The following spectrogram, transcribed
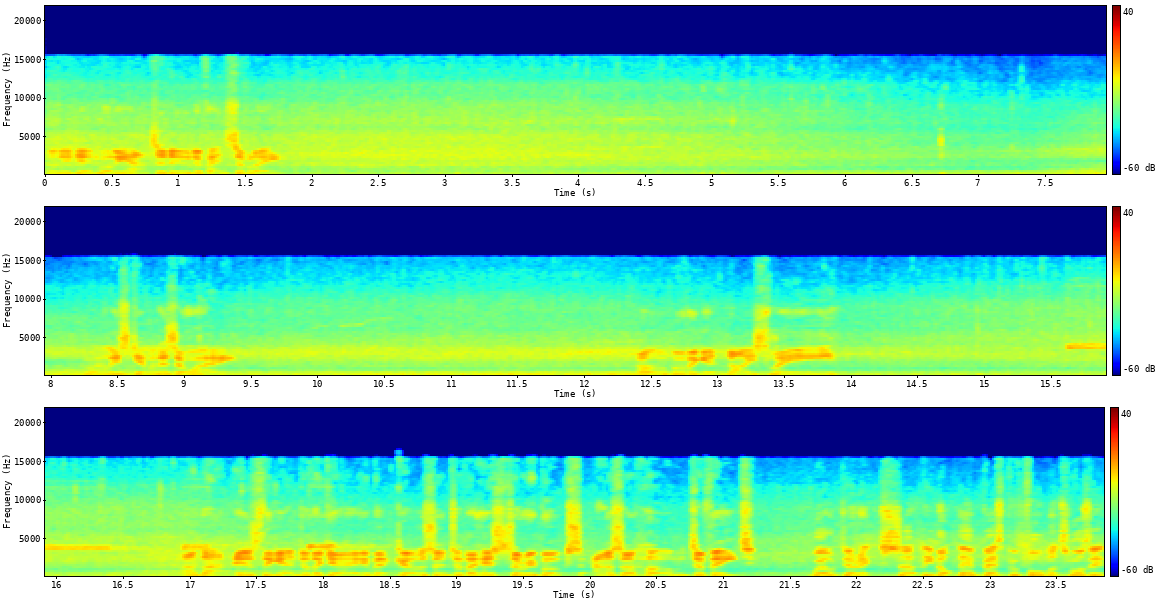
And he did what he had to do defensively. Well, he's given us away. Oh, moving it nicely. And that is the end of the game. It goes into the history books as a home defeat. Well, Derek, certainly not their best performance, was it?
